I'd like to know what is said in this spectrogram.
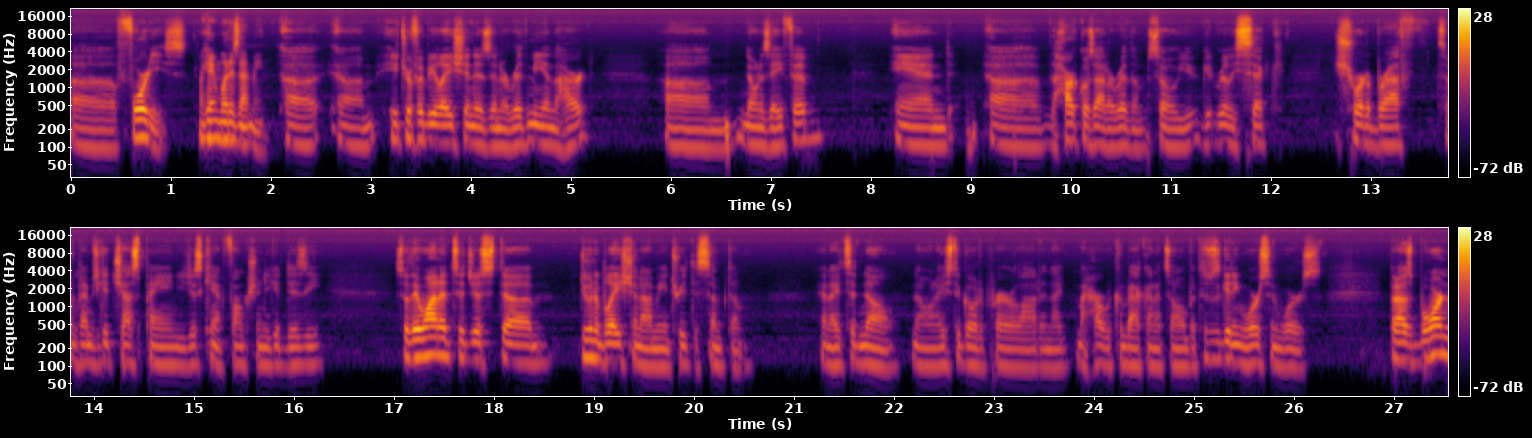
uh, 40s. Okay, and what does that mean? Uh, um, atrial fibrillation is an arrhythmia in the heart, um, known as AFib, and uh, the heart goes out of rhythm. So you get really sick, short of breath. Sometimes you get chest pain. You just can't function. You get dizzy. So they wanted to just um, do an ablation on me and treat the symptom. And I said no, no. And I used to go to prayer a lot, and I, my heart would come back on its own. But this was getting worse and worse. But I was born,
